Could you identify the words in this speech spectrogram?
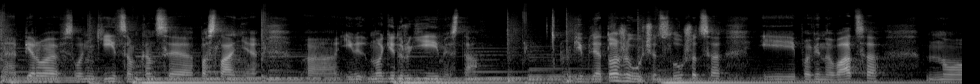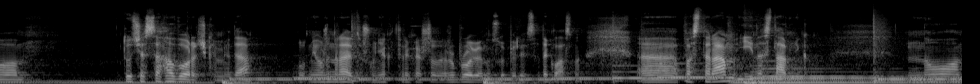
э, 1 Фессалоникийцам в конце послания и многие другие места. Библия тоже учит слушаться и повиноваться, но тут сейчас с оговорочками, да? Вот мне уже нравится, что у некоторых аж брови насупились, это классно. Э, пасторам и наставникам. Но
